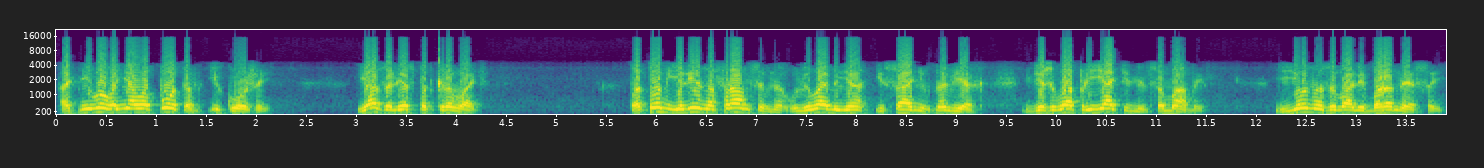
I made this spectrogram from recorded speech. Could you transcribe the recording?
От него воняло потом и кожей. Я залез под кровать. Потом Елена Францевна увела меня и Саню наверх, где жила приятельница мамы. Ее называли баронессой.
